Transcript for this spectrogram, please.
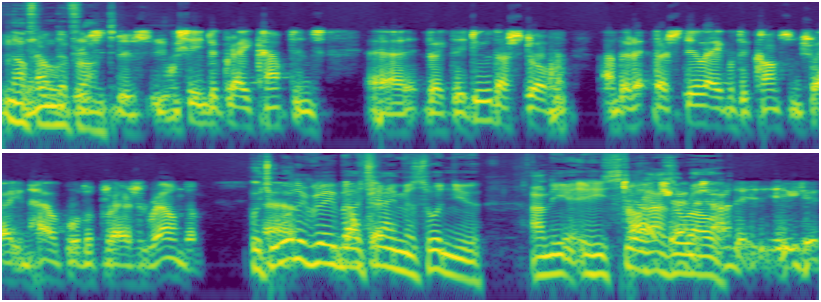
not you from know, the front. There's, there's, we've seen the great captains. Uh, like they do their stuff and they're, they're still able to concentrate and help other players around them. But you uh, would agree about Seamus, wouldn't you? and he, he still oh, has a role. Had. He,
